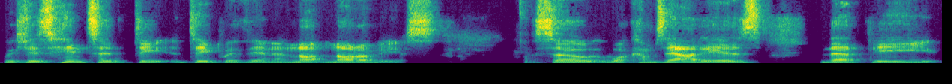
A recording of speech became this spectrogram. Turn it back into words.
which is hinted de- deep within and not not obvious. So what comes out is that the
